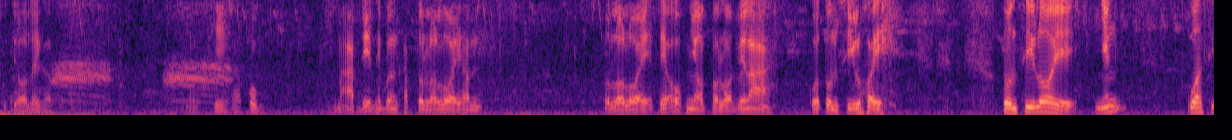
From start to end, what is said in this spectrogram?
สุดยอดเลยครับ โอเคครับผม มาอัปเดตให้เบิ้งครับต้นละร้อยครับนี่ต้นละร้อยแต่ออกยอดตลอดเวลากว่าต้นสี่ร้อยต้นสี่ร้อยยังกว่าสิ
